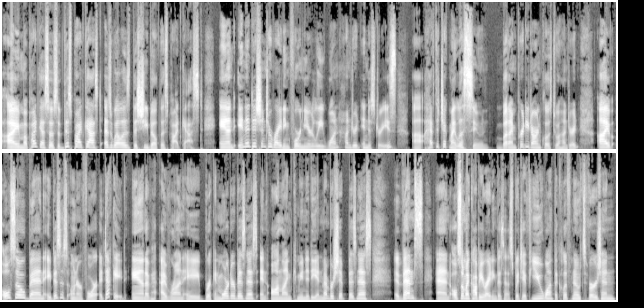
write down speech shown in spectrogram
I'm a podcast host of this podcast as well as the She Built This podcast. And in addition to writing for nearly 100 industries, uh, I have to check my list soon, but I'm pretty darn close to 100. I've also been a business owner for a decade, and I've, I've run a brick and mortar business, an online community and membership business, events, and also my copywriting business, which, if you want the Cliff Notes version,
